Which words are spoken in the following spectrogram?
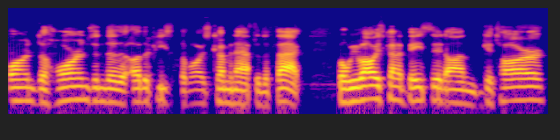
horn, the horns and the other pieces have always coming after the fact. But we've always kind of based it on guitar,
